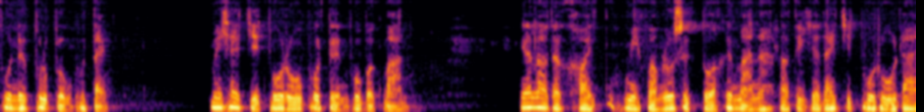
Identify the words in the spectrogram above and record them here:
ผู้นึกผู้ปรุงผู้แต่ง ไม่ใช่จิตผู้รู้ผู้ตื่นผู้เบิกบานงั้นเราจะคอยมีความรู้สึกตัวขึ้นมานะ เราถึงจะได้จิตผู้รู้ได้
